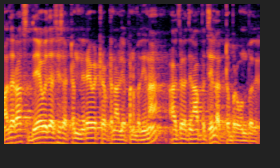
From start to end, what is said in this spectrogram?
மதராஸ் தேவதாசி சட்டம் நிறைவேற்றப்பட்ட நாள் எப்போன்னு பார்த்தீங்கன்னா ஆயிரத்தி தொள்ளாயிரத்தி நாற்பத்தி ஏழு அக்டோபர் ஒன்பது.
